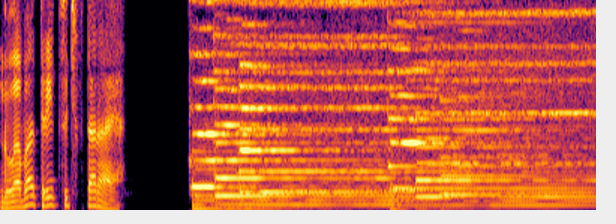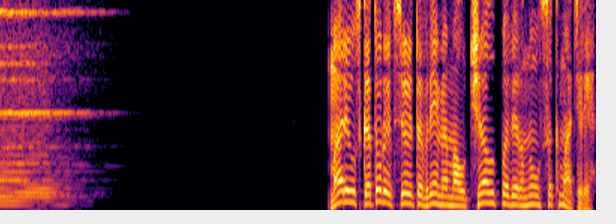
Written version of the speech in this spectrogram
Глава 32. Мариус, который все это время молчал, повернулся к матери.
